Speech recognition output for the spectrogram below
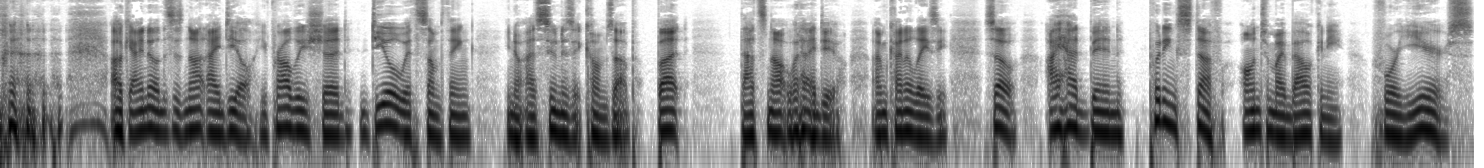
okay, I know this is not ideal. You probably should deal with something, you know, as soon as it comes up. But that's not what I do. I'm kind of lazy. So I had been putting stuff onto my balcony for years.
